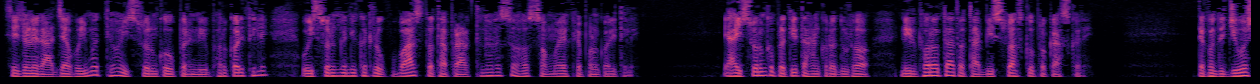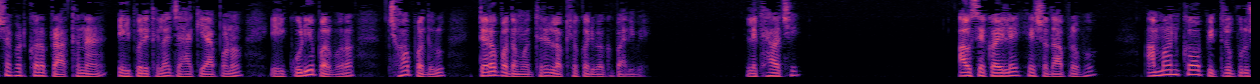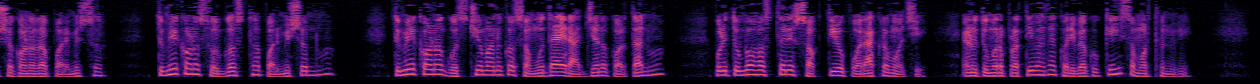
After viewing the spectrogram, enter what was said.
ସେ ଜଣେ ରାଜା ହୋଇ ମଧ୍ୟ ଈଶ୍ୱରଙ୍କ ଉପରେ ନିର୍ଭର କରିଥିଲେ ଓ ଈଶ୍ୱରଙ୍କ ନିକଟରେ ଉପବାସ ତଥା ପ୍ରାର୍ଥନାର ସହ ସମୟ କ୍ଷେପଣ କରିଥିଲେ। ଏହା ଈଶ୍ୱରଙ୍କ ପ୍ରତି ତାହାଙ୍କର ଦୃଢ଼ ନିର୍ଭରତା ତଥା ବିଶ୍ୱାସକୁ ପ୍ରକାଶ କରେ। ଦେଖନ୍ତୁ ଯୁବସାପଟଙ୍କର ପ୍ରାର୍ଥନା ଏହିପରି ଥିଲା ଯାହାକି ଆପଣ ଏହି କୋଡ଼ିଏ ପର୍ବର ଛଅ ପଦରୁ ତେର ପଦ ମଧ୍ୟରେ ଲକ୍ଷ୍ୟ କରିବାକୁ ପାରିବେ। ଲେଖା ଅଛି ଆଉ ସେ କହିଲେ ହେ ସଦାପ୍ରଭୁ ଆମମାନଙ୍କ ପିତୃପୁରୁଷ ଗଣର ପରମେଶ୍ୱର ତୁମେ କ'ଣ ସ୍ୱର୍ଗସ୍ଥ ପରମେଶ୍ୱର ନୁହଁ? ତୁମେ କ'ଣ ଗୋଷ୍ଠୀମାନଙ୍କ ସମୁଦାୟ ରାଜ୍ୟର କର୍ତ୍ତା ନୁହଁ? ପୁଣି ତୁମ୍ଭ ହସ୍ତରେ ଶକ୍ତି ଓ ପରାକ୍ରମ ଅଛି ଏଣୁ ତୁମର ପ୍ରତିବାଧା କରିବାକୁ କେହି ସମର୍ଥ ନୁହେଁ।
